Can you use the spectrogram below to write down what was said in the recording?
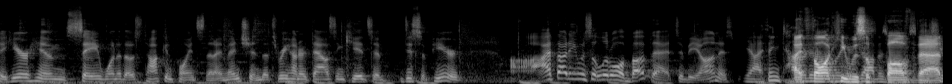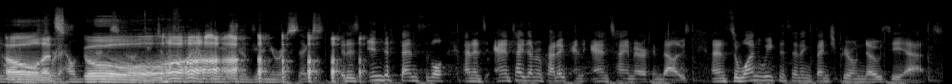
to hear him say one of those talking points that I mentioned the 300,000 kids have disappeared. I thought he was a little above that, to be honest. Yeah, I think I thought he was above that. Oh, that's oh. it is indefensible and it's anti-democratic and anti-American values. And it's the one weakness I think Ben Shapiro knows he has.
